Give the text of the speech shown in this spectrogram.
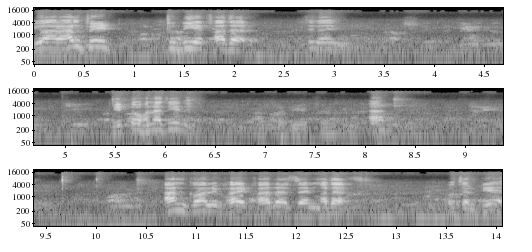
You are unfit to be a father fit तो होना चाहिए ना। अनक्वालिफाइड फादर्स एंड मदर्स वो चलती है।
